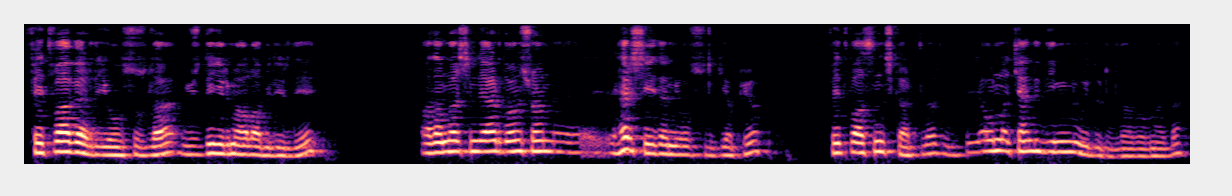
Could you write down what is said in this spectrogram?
fetva verdi yolsuzluğa. %20 alabilir diye. Adamlar şimdi Erdoğan şu an e, her şeyden yolsuzluk yapıyor. Fetvasını çıkarttılar. Onlar kendi dinini uydurdular onlar da.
